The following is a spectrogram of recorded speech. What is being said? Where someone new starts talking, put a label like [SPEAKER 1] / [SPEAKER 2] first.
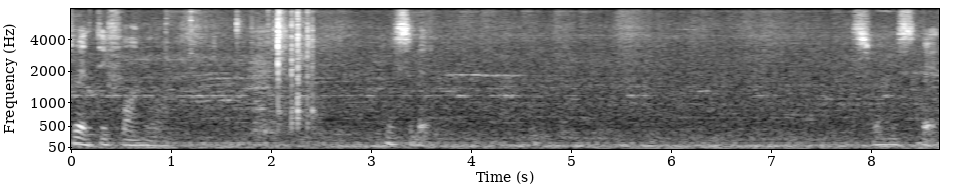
[SPEAKER 1] 24 no. This bed this one is bed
